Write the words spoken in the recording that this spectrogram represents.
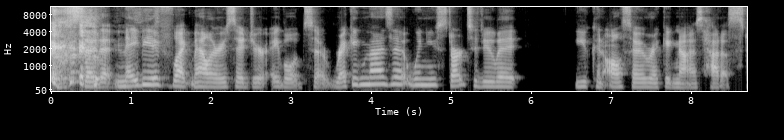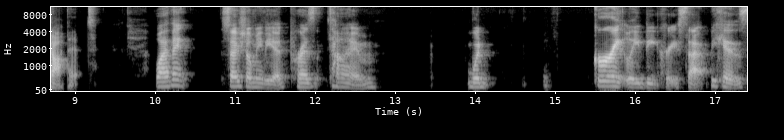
so that maybe if like mallory said you're able to recognize it when you start to do it you can also recognize how to stop it Well, I think social media present time would greatly decrease that because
